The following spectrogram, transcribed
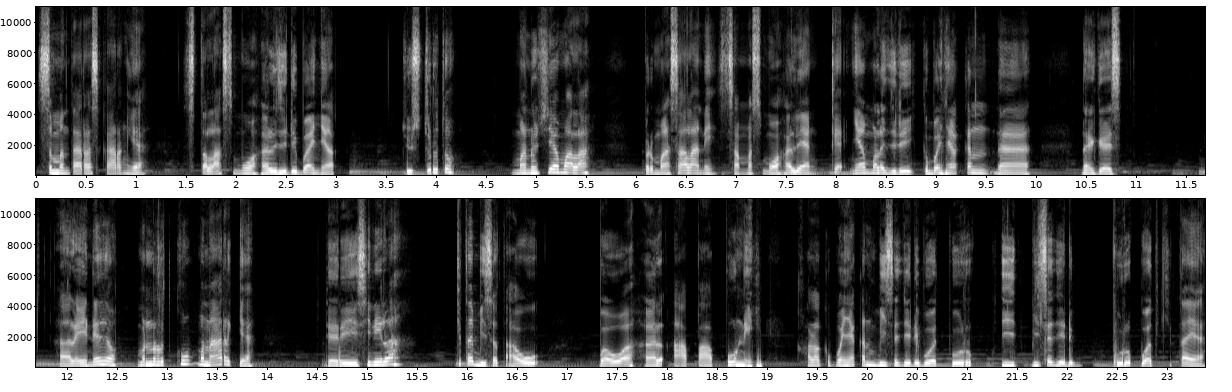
Sementara sekarang ya, setelah semua hal jadi banyak, justru tuh manusia malah bermasalah nih sama semua hal yang kayaknya malah jadi kebanyakan. Nah, nah guys, hal ini tuh menurutku menarik ya. Dari sinilah kita bisa tahu bahwa hal apa pun nih kalau kebanyakan bisa jadi buat buruk bisa jadi buruk buat kita ya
